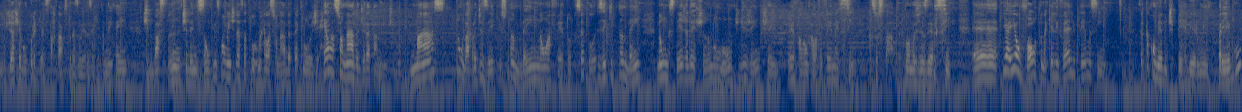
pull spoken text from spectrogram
E já chegou por aqui. As startups brasileiras aqui também têm tido bastante demissão, principalmente dessa turma relacionada à tecnologia. Relacionada relacionada diretamente, né? mas não dá para dizer que isso também não afeta outros setores e que também não esteja deixando um monte de gente aí. Eu ia falar uma palavra feia, mas sim, assustada, vamos dizer assim. É, e aí eu volto naquele velho tema assim. Você está com medo de perder um emprego,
